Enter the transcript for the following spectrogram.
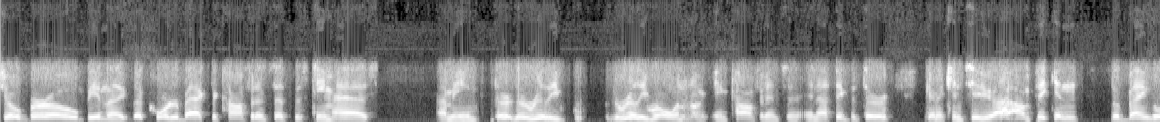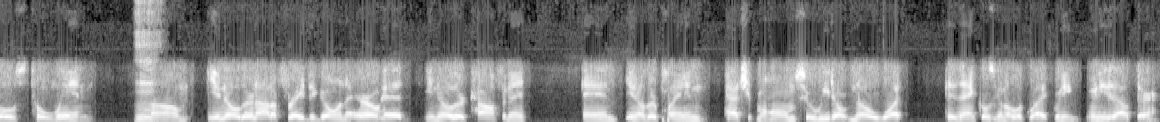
Joe Burrow being the, the quarterback, the confidence that this team has, I mean, they're they're really really rolling in confidence, and, and I think that they're going to continue. I, I'm picking the Bengals to win. Mm. Um, you know, they're not afraid to go into Arrowhead. You know, they're confident, and you know they're playing Patrick Mahomes, who we don't know what his ankle is going to look like when he when he's out there.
